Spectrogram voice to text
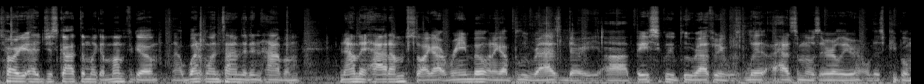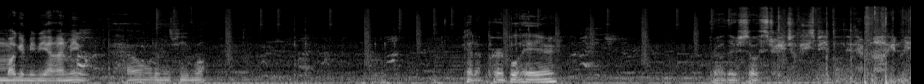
Target had just got them like a month ago. I went one time, they didn't have them. Now they had them, so I got rainbow and I got blue raspberry. Uh, basically, blue raspberry was lit. I had some of those earlier. Oh, there's people mugging me behind me. What the hell? What are these people? Got a purple hair. Bro, they're so strange with these people. They're mugging me.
